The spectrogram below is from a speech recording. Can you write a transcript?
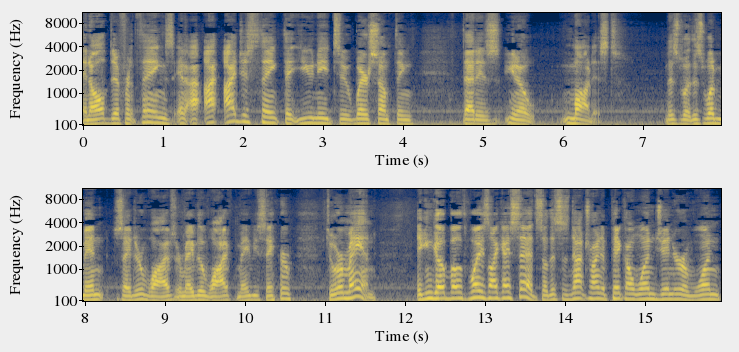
and all different things. And I, I, I just think that you need to wear something that is, you know, modest. This is what this is what men say to their wives, or maybe the wife maybe say her to her man. It can go both ways, like I said. So this is not trying to pick on one gender or one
